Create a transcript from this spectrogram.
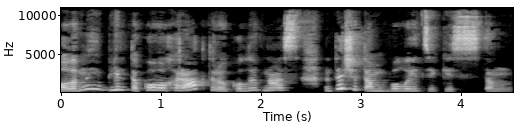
Головний біль такого характеру, коли в нас не те, що там болить якась там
